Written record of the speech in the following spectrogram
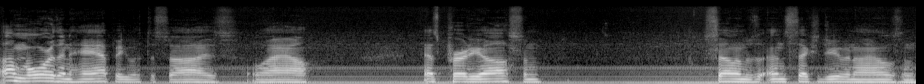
I'm more than happy with the size. Wow. That's pretty awesome. Selling them as unsexed juveniles and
